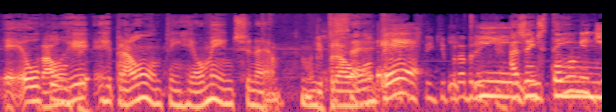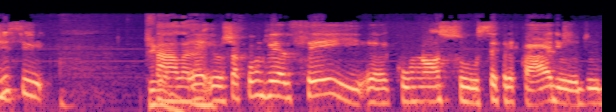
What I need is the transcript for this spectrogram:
é, ocorrer para ontem. ontem. realmente, né? Muito e para ontem é, a gente tem que ir para briga. A gente tem. Como me disse. Fala. É, eu já conversei é, com o nosso secretário do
